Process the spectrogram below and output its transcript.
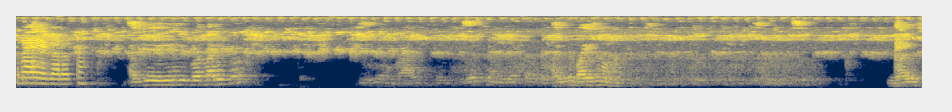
প্রায় এগারোটা আজকে? বাইশ মনে হচ্ছে বাইশ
